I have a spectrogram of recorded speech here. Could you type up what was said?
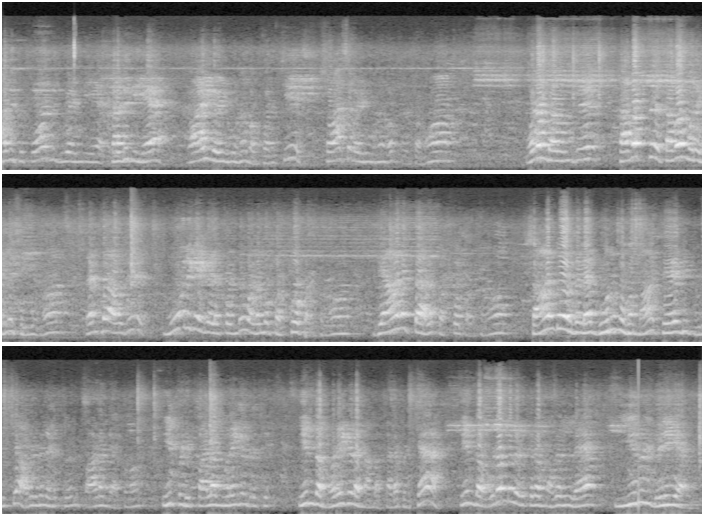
அதுக்கு போறதுக்கு வேண்டிய தகுதிய வாய் வழி உணவை குறைச்சி சுவாச வழி உணவை கூட்டணும் உடம்ப வந்து தவத்து தவ முறையில செய்யணும்? ரெண்டாவது மூலிகைகளை கொண்டு உடம்ப பக்குவப்படுத்தணும்? தியானத்தால பக்குவப்படுத்தணும்? சான்றோர்களை குருமுகமா தேடி பிடிச்சி அவர்கள் எடுத்து வந்து பாடம் கேட்கணும். இப்படி பல முறைகள் இருக்கு. இந்த முறைகளை நம்ம கடைபிடிச்சா இந்த உடம்புல இருக்கிற முதல்ல இருள் வெளியேறணும்.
